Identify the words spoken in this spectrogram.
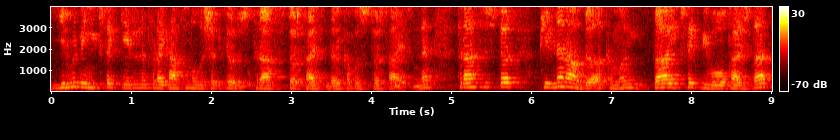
20 bin yüksek gerilim frekansına ulaşabiliyoruz transistör sayesinde ve kapasitör sayesinde. Transistör pilden aldığı akımı daha yüksek bir voltajda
